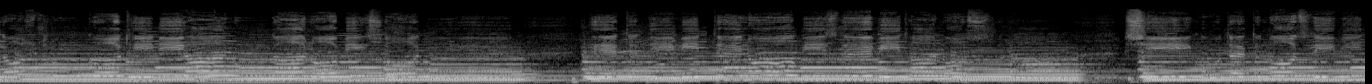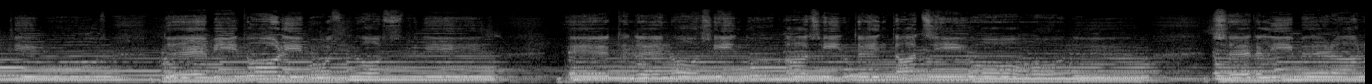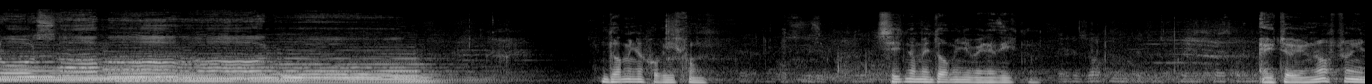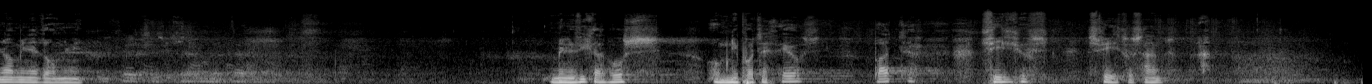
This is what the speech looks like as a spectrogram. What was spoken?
north Domino Hoviscum, sit nomen Domini benedictum, aiuterium nostrum in nomine Domini. Benedicat vos, omnipotens Deus, Pater, Filius, Spiritus Sanctus.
